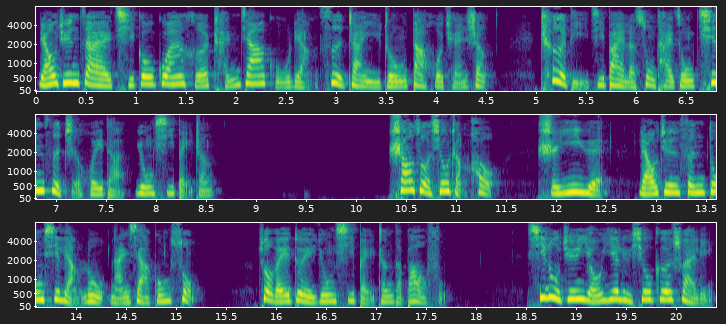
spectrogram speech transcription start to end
辽军在齐沟关和陈家谷两次战役中大获全胜，彻底击败了宋太宗亲自指挥的雍西北征。稍作休整后，十一月，辽军分东西两路南下攻宋，作为对雍西北征的报复。西路军由耶律休哥率领，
